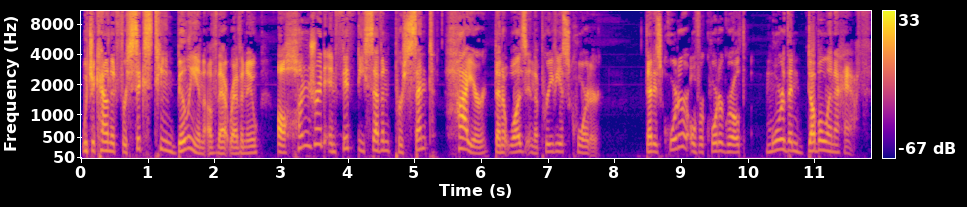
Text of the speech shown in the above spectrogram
which accounted for 16 billion of that revenue, 157% higher than it was in the previous quarter. That is quarter over quarter growth more than double and a half,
